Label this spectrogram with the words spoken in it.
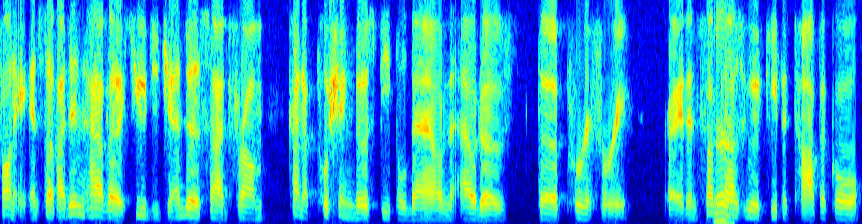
funny and stuff. I didn't have a huge agenda aside from kind of pushing those people down out of the periphery, right? And sometimes we would keep it topical.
